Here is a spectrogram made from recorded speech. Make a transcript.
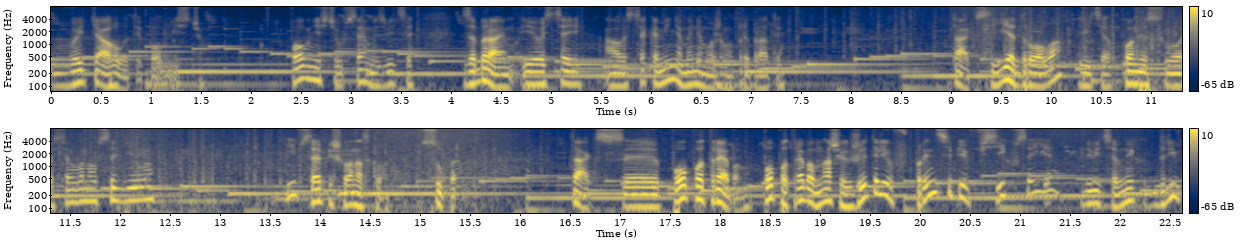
витягувати повністю. Повністю все ми звідси забираємо. І ось цей. А ось це каміння ми не можемо прибрати. Так, є дрова. Дивіться, понеслося воно все діло. І все пішло на склад. Супер. Так, е, по потребам. По потребам наших жителів, в принципі, всіх все є. Дивіться, в них дрів,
